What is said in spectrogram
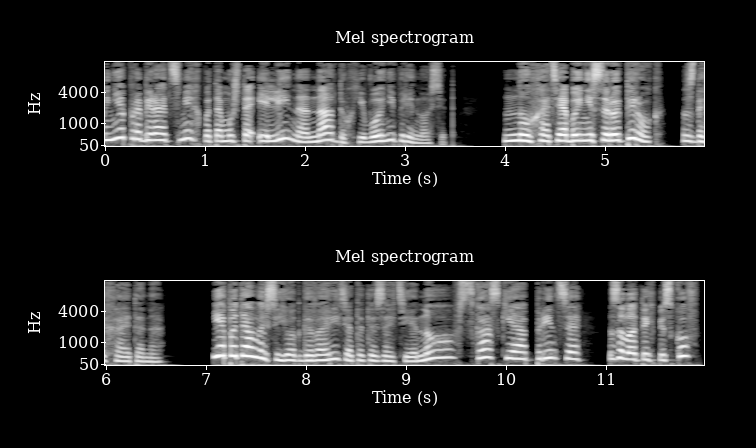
Меня пробирает смех, потому что Элина на дух его не переносит. «Ну, хотя бы не сырой пирог», — вздыхает она. Я пыталась ее отговорить от этой затеи, но в сказке о принце Золотых Песков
